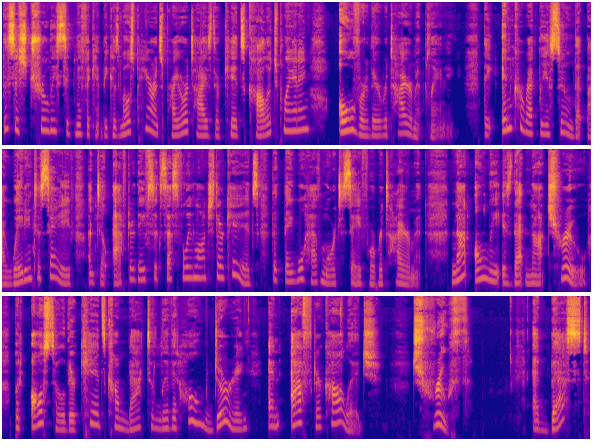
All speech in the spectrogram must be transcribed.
This is truly significant because most parents prioritize their kids' college planning over their retirement planning. They incorrectly assume that by waiting to save until after they've successfully launched their kids that they will have more to save for retirement. Not only is that not true, but also their kids come back to live at home during and after college. Truth. At best,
